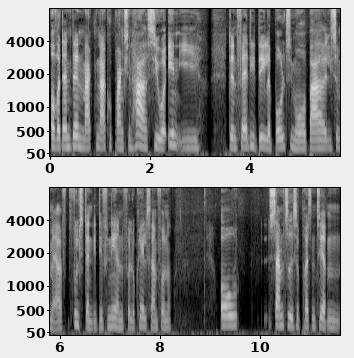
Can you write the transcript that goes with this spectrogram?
og hvordan den magt, narkobranchen har, siver ind i den fattige del af Baltimore, og bare ligesom er fuldstændig definerende for lokalsamfundet. Og samtidig så præsenterer den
